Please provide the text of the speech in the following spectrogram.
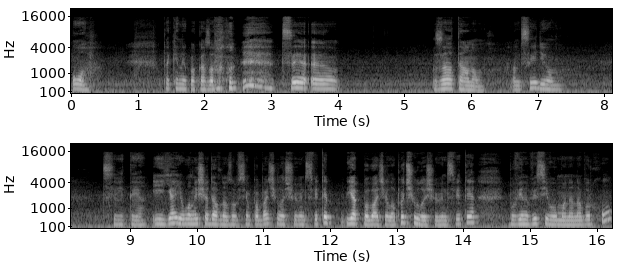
О, так і не показувала. Це е, заатаном ансидіум цвіте. І я його нещодавно зовсім побачила, що він цвіте. Як побачила, почула, що він цвіте, бо він висів у мене наверху,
